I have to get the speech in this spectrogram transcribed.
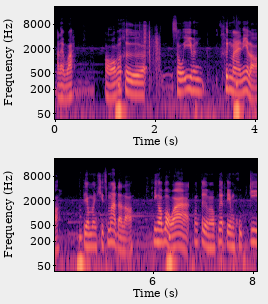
อะไรวะ อ๋อก็คือโซอี้มันขึ้นมานี่เหรอ เตรียมวันคริสต์มาสอะเหรอ ที่เขาบอกว่าต้องตื่นมาเพื่อเตรียมคุกกี้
